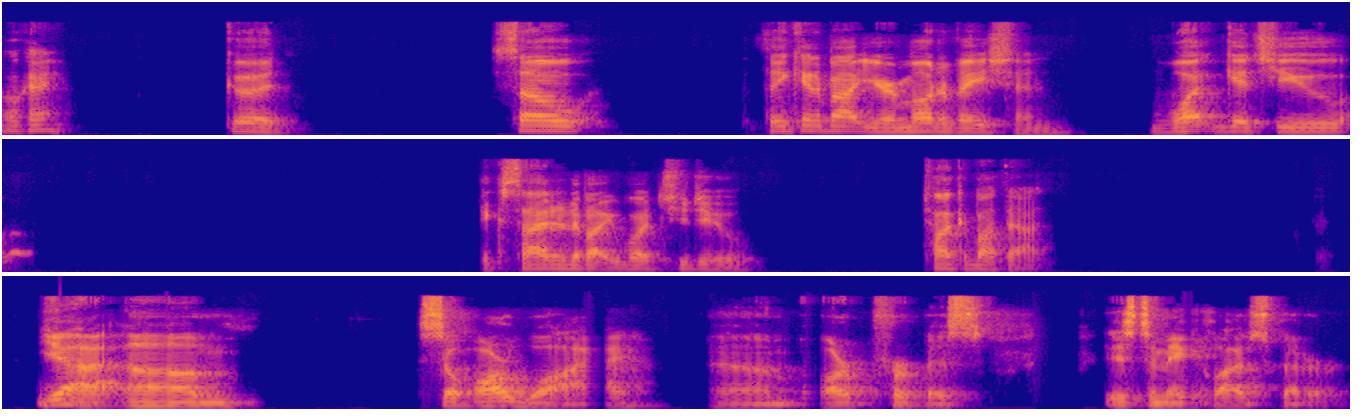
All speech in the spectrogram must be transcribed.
Okay, good. So thinking about your motivation, what gets you excited about what you do? Talk about that. Yeah. Um, so our why, um, our purpose is to make lives better.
